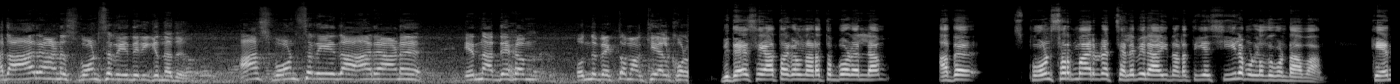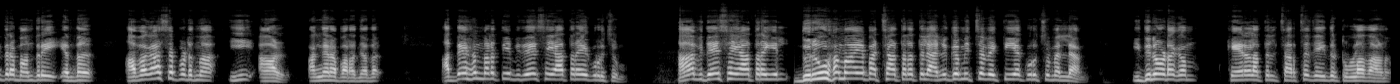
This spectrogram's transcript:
അത് ആരാണ് സ്പോൺസർ ചെയ്തിരിക്കുന്നത്? ആ സ്പോൺസർ ചെയ്ത ആരാണ് എന്ന് അദ്ദേഹം ഒന്ന് വ്യക്തമാക്കിയാൽ കൊള്ളാം. വിദേശയാത്രകൾ നടത്തുമ്പോഴെല്ലാം അത് സ്പോൺസർമാരുടെ ചെലവിലായി നടത്തിയ ശീലമുള്ളത് കൊണ്ടാവാം കേന്ദ്രമന്ത്രി എന്ന് അവകാശപ്പെടുന്ന ഈ ആൾ അങ്ങനെ പറഞ്ഞത്. അദ്ദേഹം നടത്തിയ വിദേശയാത്രയെക്കുറിച്ചും ആ വിദേശയാത്രയിൽ ദുരൂഹമായ പശ്ചാത്തലത്തിൽ അനുഗമിച്ച വ്യക്തിയെക്കുറിച്ചുമെല്ലാം ഇതിനോടകം കേരളത്തിൽ ചർച്ച ചെയ്തിട്ടുള്ളതാണ്.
